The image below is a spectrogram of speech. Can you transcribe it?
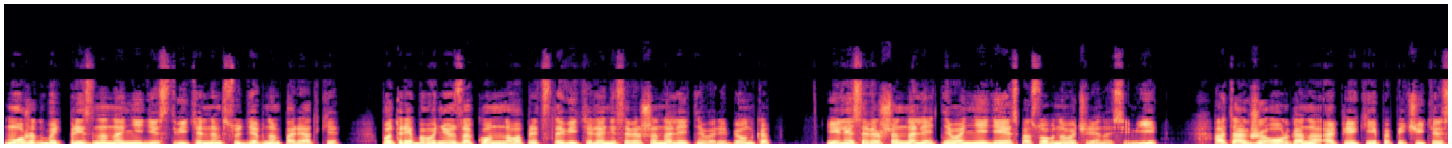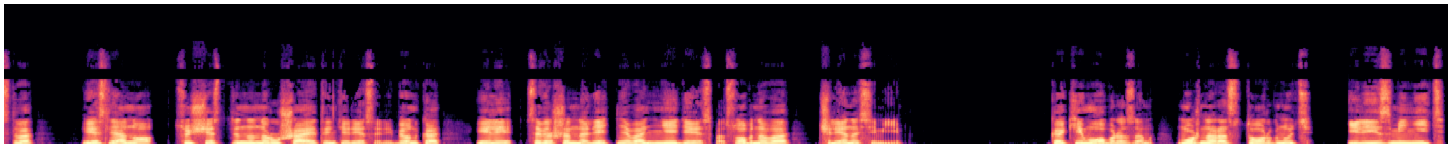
может быть признано недействительным в судебном порядке по требованию законного представителя несовершеннолетнего ребенка или совершеннолетнего недееспособного члена семьи, а также органа опеки и попечительства если оно существенно нарушает интересы ребенка или совершеннолетнего недееспособного члена семьи. Каким образом можно расторгнуть или изменить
